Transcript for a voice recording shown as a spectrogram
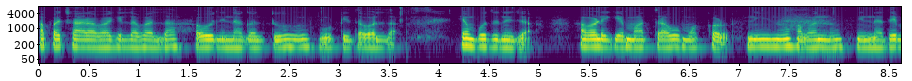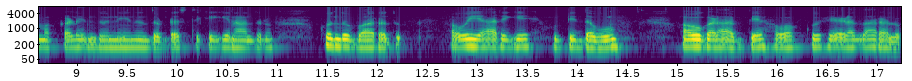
ಅಪಚಾರವಾಗಿಲ್ಲವಲ್ಲ, ಅವು ನಿನಗಂತೂ ಹುಟ್ಟಿದವಲ್ಲ ಎಂಬುದು ನಿಜ. ಅವಳಿಗೆ ಮಾತ್ರ ಅವು ಮಕ್ಕಳು. ನೀನು ಅವನ್ನು ನಿನ್ನದೇ ಮಕ್ಕಳೆಂದು ನೀನು ದೊಡ್ಡಸ್ತಿಕೆಗೇನಾದರೂ ಕುಂದಬಾರದು. ಅವು ಯಾರಿಗೆ ಹುಟ್ಟಿದ್ದವು? ಅವುಗಳ ಅಭ್ಯ ಅವಕ್ಕೂ ಹೇಳಲಾರಳು.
